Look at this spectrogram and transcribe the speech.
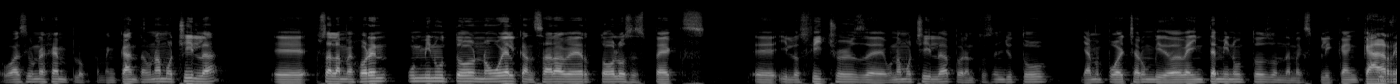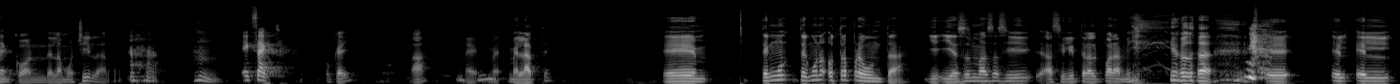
voy a decir un ejemplo que me encanta, una mochila eh, pues a lo mejor en un minuto no voy a alcanzar a ver todos los specs eh, y los features de una mochila, pero entonces en YouTube ya me puedo echar un video de 20 minutos donde me explican cada rincón de la mochila, ¿no? Ajá. Exacto. Ok, va, me, late. Em, tengo, tengo una, otra pregunta, y, y, eso es más así, así literal para mí. o sea, eh, el, el,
